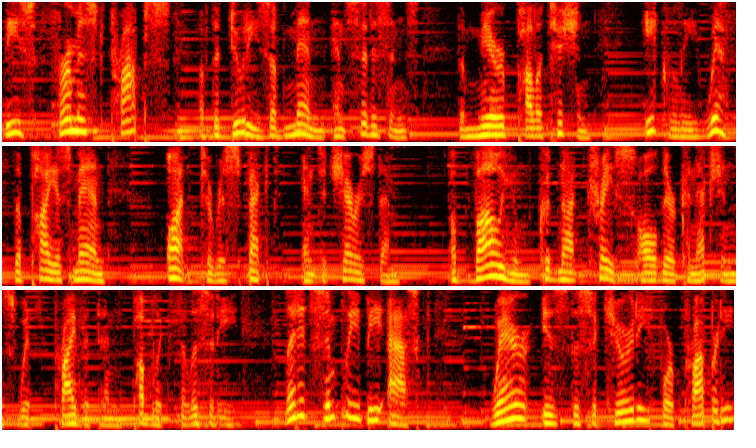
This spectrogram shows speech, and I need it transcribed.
these firmest props of the duties of men and citizens, the mere politician, equally with the pious man, ought to respect and to cherish them. A volume could not trace all their connections with private and public felicity. Let it simply be asked, where is the security for property,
